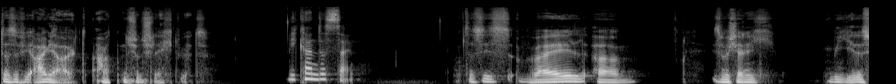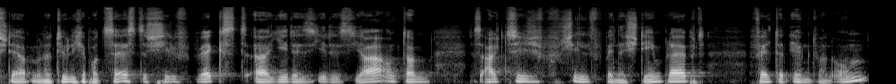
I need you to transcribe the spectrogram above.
dass er für alle Arten schon schlecht wird. Wie kann das sein? Das ist, weil ähm, ist wahrscheinlich wie jedes Sterben ein natürlicher Prozess. Das Schilf wächst äh, jedes, jedes Jahr und dann das alte Schilf, wenn es stehen bleibt, fällt dann irgendwann um.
